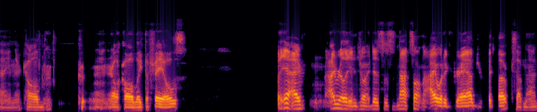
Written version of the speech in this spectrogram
I mean, they're called, mean, they're all called like the fails. But yeah, I I really enjoyed this. This is not something I would have grabbed or picked up because I'm not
